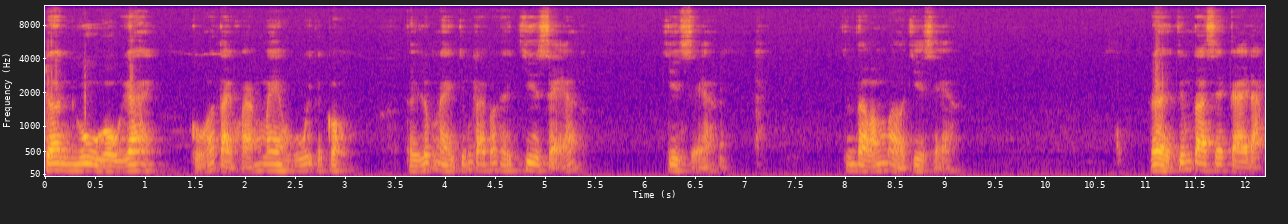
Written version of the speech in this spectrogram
trên Google Drive của tài khoản mail của quý thầy cô. Thì lúc này chúng ta có thể chia sẻ chia sẻ. Chúng ta bấm vào chia sẻ. Rồi chúng ta sẽ cài đặt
